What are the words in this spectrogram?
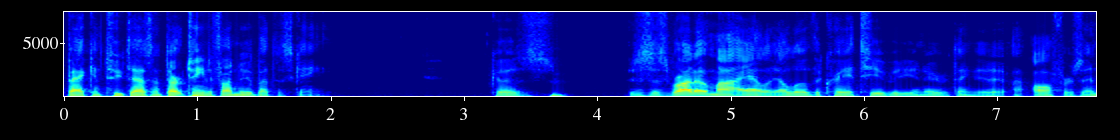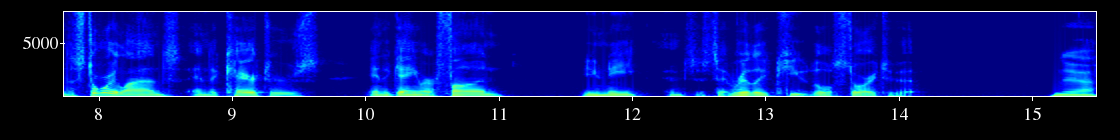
back in 2013 if I knew about this game. Because hmm. this is right up my alley. I love the creativity and everything that it offers. And the storylines and the characters in the game are fun, unique, and just a really cute little story to it. Yeah.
